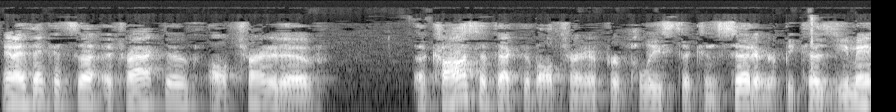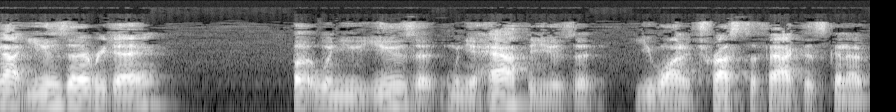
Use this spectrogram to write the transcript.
And I think it's an attractive alternative, a cost effective alternative for police to consider because you may not use it every day, but when you use it, when you have to use it, you want to trust the fact that it's going to,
